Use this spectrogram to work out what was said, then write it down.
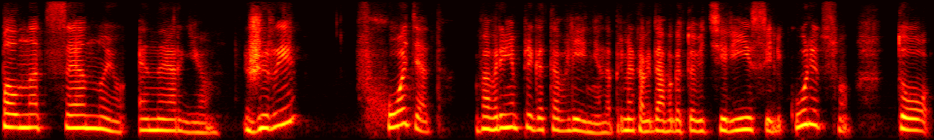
полноценную энергию. Жиры входят во время приготовления. Например, когда вы готовите рис или курицу, то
